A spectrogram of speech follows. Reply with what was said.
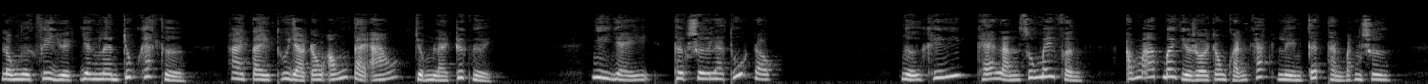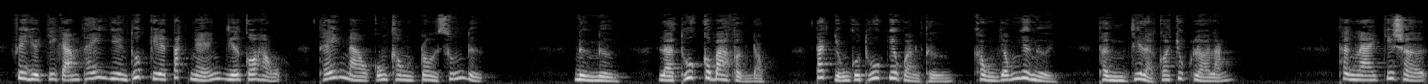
Lòng ngực phi duyệt dâng lên chút khác thường, hai tay thu vào trong ống tay áo, chụm lại trước người. Như vậy, thật sự là thuốc độc. Ngữ khí khẽ lạnh xuống mấy phần, ấm áp mới vừa rồi trong khoảnh khắc liền kết thành băng sương. Phi Duyệt chỉ cảm thấy viên thuốc kia tắt nghẽn giữa cổ họng, thế nào cũng không trôi xuống được. Nương nương, là thuốc có ba phần độc. Tác dụng của thuốc với hoàng thượng không giống như người, thần chỉ là có chút lo lắng. Thần lại chỉ sợ,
